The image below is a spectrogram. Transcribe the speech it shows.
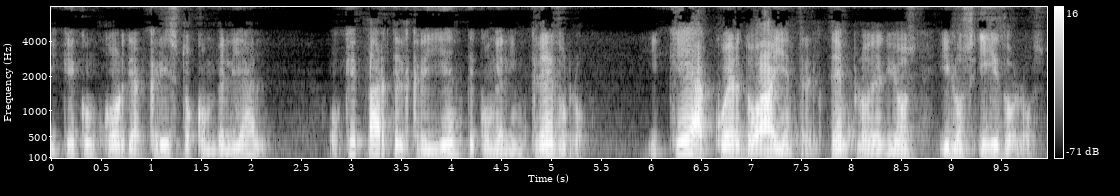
¿y qué concordia Cristo con Belial? ¿O qué parte el creyente con el incrédulo? ¿Y qué acuerdo hay entre el templo de Dios y los ídolos?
